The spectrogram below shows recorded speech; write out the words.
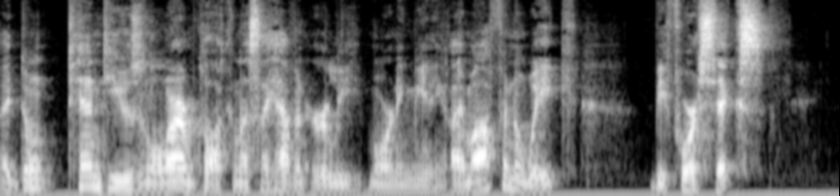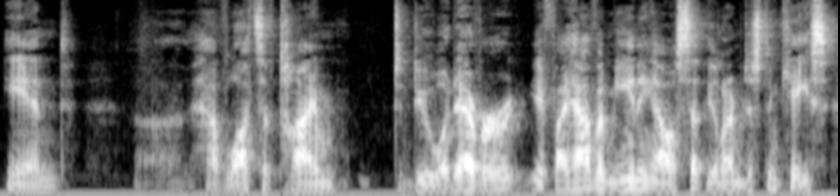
I don't tend to use an alarm clock unless I have an early morning meeting. I'm often awake before 6 and uh, have lots of time to do whatever. If I have a meeting, I'll set the alarm just in case.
